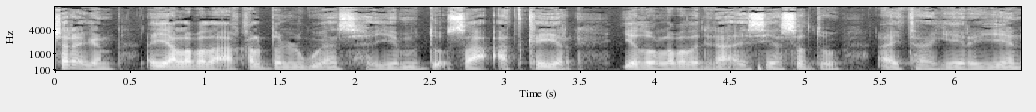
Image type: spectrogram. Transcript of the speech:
Sharcigan ayaa labada aqalba lagu ansixiyey muddo saacad ka yar iyadoo labada dhinac ee siyaasaddu ay taageerayeen.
